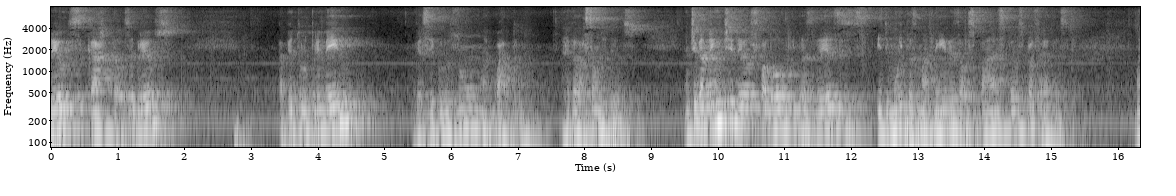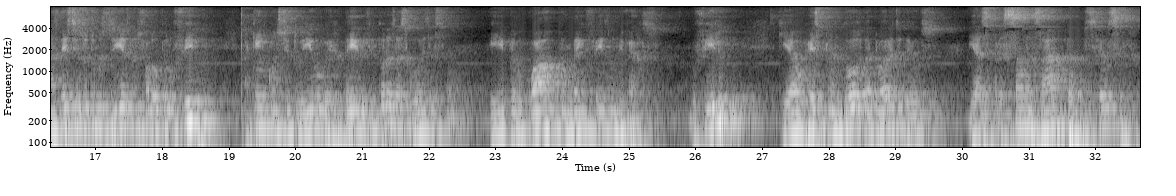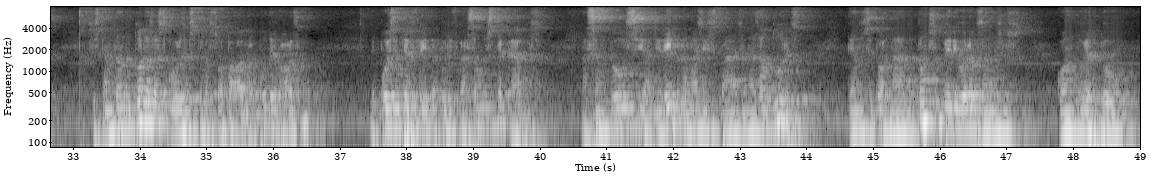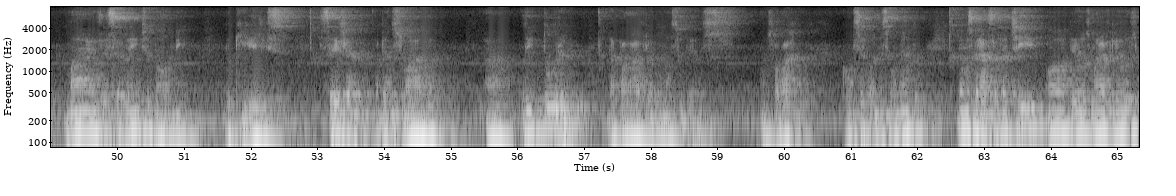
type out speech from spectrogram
Hebreus, carta aos Hebreus, capítulo 1, versículos 1 a 4, a revelação de Deus. Antigamente Deus falou muitas vezes e de muitas maneiras aos pais pelos profetas, mas nestes últimos dias nos falou pelo Filho, a quem constituiu o herdeiro de todas as coisas e pelo qual também fez o universo. O Filho, que é o resplendor da glória de Deus e a expressão exata do seu ser, sustentando todas as coisas pela sua palavra poderosa, depois de ter feito a purificação dos pecados, assentou-se à direita da majestade nas alturas, tendo se tornado tão superior aos anjos quanto herdou mais excelente nome do que eles. Seja abençoada a leitura da palavra do nosso Deus. Vamos falar com o Senhor nesse momento. Damos graças a Ti, ó Deus maravilhoso,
